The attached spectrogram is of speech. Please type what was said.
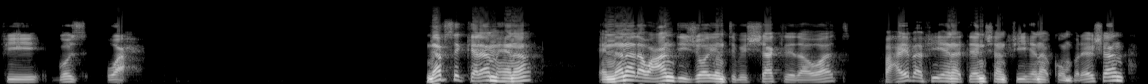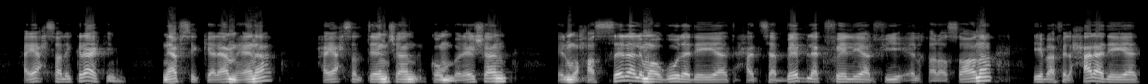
في جزء واحد. نفس الكلام هنا إن أنا لو عندي joint بالشكل دوت فهيبقى فيه هنا tension فيه هنا compression هيحصل cracking نفس الكلام هنا هيحصل tension compression المحصلة اللي موجودة ديت هتسبب لك failure في الخرسانة. يبقى في الحالة ديت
